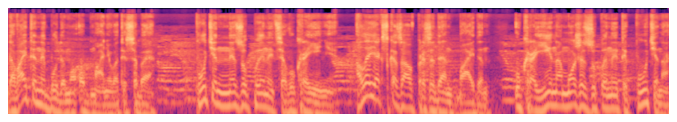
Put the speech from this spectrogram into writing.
давайте не будемо обманювати себе. Путін не зупиниться в Україні. Але як сказав президент Байден, Україна може зупинити Путіна,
